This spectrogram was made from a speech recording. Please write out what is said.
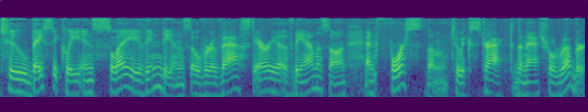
to basically enslave Indians over a vast area of the Amazon and force them to extract the natural rubber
